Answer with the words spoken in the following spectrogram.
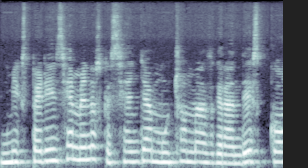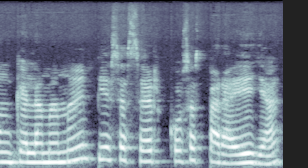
En mi experiencia, menos que sean ya mucho más grandes, con que la mamá empiece a hacer cosas para ella,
